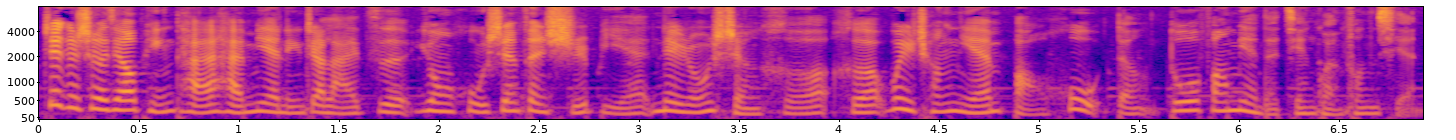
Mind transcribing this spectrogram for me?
这个社交平台还面临着来自用户身份识别、内容审核和未成年保护等多方面的监管风险。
